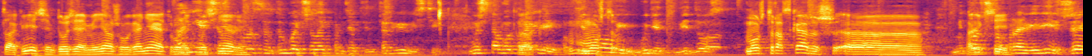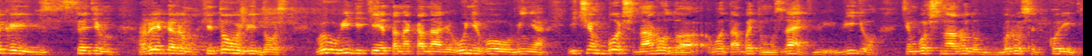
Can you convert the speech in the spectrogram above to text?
Так, видите, друзья, меня уже выгоняют, Да ролик мы нет, сейчас сняли. просто другой человек придет интервью вести. Мы же с тобой Так, провели. может- будет видос. Может, расскажешь, э, Мы только что Алексей? провели с Жекой, с с этим рэпером хитовый видос. Вы увидите это на канале у него, у меня. И чем больше народу а, вот об этом узнает ви- видео, тем больше народу бросит курить.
